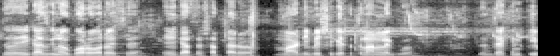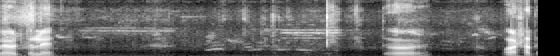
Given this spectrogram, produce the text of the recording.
তো এই গাছগুলো বড় বড় হয়েছে, এই গাছের সাথে আরও মাটি বেশি করে তোলান লাগবো। তো দেখেন কীভাবে তোলে। তো ওর সাথে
